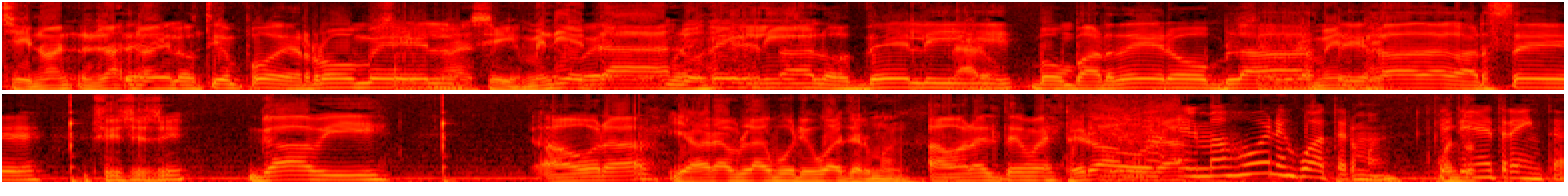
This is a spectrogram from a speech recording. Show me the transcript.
Sí, no, no- Desde no- los tiempos de Rommel, Sí, sí, Mendieta, los Deli. los Deli, Claro. Bombardero, Blas. Tejada, Garcés, sí, sí, sí. Gaby, ahora y ahora Blackburn y Waterman. Ahora el tema es Pero ahora, El más joven es Waterman, que ¿Cuánto? tiene 30.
